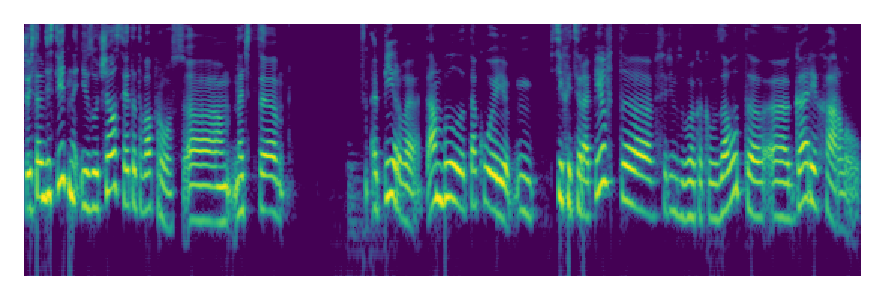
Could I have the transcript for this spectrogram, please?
То есть там действительно изучался этот вопрос. А, значит, э, Первое, там был такой психотерапевт, э, все время забываю, как его зовут, Гарри Харлоу.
